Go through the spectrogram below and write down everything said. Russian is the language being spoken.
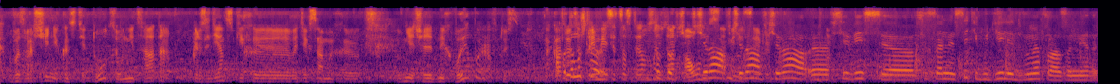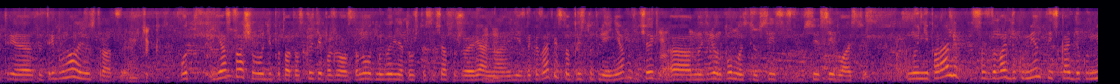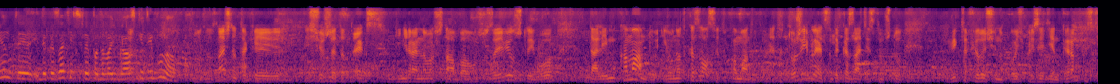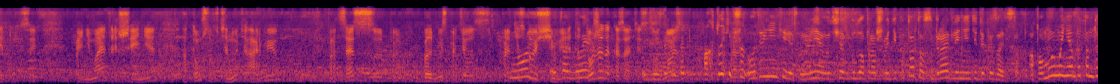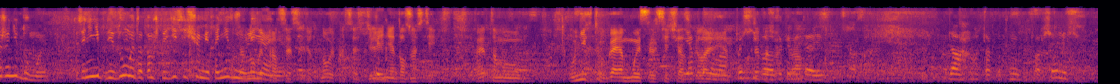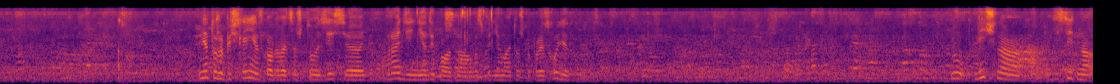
возвращения Конституции, он инициатор президентских э, этих самых э, внеочередных выборов. То есть, А оказывается, три месяца стоял Стоп, Майдан, стоп, а он вчера, сам вчера, вчера э, все, весь, э, все социальные сети гудели двумя фразами. Три, это трибунал и иллюстрация. Ну, так Вот я спрашивала у депутата, скажите, пожалуйста, ну вот мы говорили о том, что сейчас уже реально есть доказательства преступления, что человек э, наделен полностью всей, всей, всей властью. Но не пора ли создавать документы, искать документы и доказательства и подавать в Гаагский трибунал? Ну, однозначно, так и еще же этот экс генерального штаба, он же заявил, что его дали ему команду, и он отказался эту команду. Это тоже является доказательством, что Виктор Федорович Янукович, президент гарант Конституции, принимает решение о том, чтобы втянуть армию процесс э, борьбы с с протестующими. Ну, это это говорит- тоже доказательство. Есть Одно из- доказа- А кто этих... Вот мне интересно, мне вот сейчас буду опрашивать депутатов, собирают ли они эти доказательства. А по-моему, они об этом даже не думают. То есть они не, не думают о том, что есть еще механизмы Уже новый влияния. процесс идет, новый процесс деления должностей. Поэтому у них другая мысль сейчас Я в голове. поняла. Вот Спасибо это за же, да. комментарий. Да, вот так вот мы пообщались. Меня тоже впечатление складывается, что здесь э, в Раде неадекватно воспринимают то, что происходит. Ну, лично, действительно,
